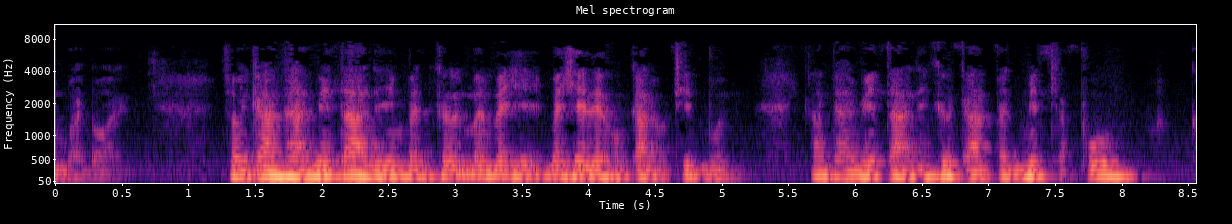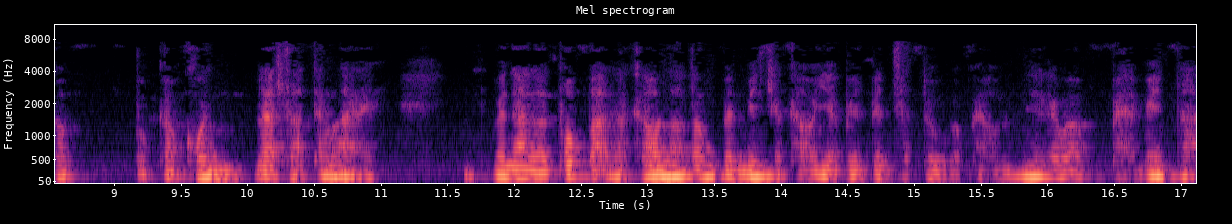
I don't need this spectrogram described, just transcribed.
ำบ่อยๆ ส่วนการแผ่เมตตานี้มันก็มันไม่ใช่ไม่ใช่เรื่องของการอุทิศบุญ การแผ่เมตตานี่คือการเป็นมิตรกับผู้กับกับคนและสัตว์ทั้งหลาย เวลาเราพบปะกับเขาเราต้องเป็นมิตรกับเขา อย่าเป็นเป็นศัตรูกับเขานี่เรียกว่าแผ่เมตตา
